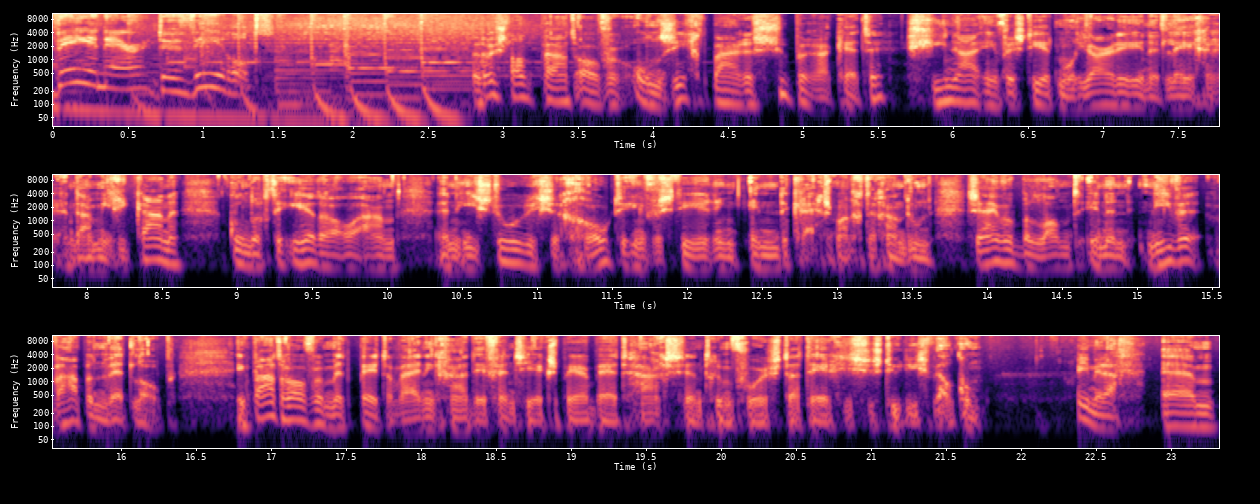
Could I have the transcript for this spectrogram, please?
BNR De Wereld. Rusland praat over onzichtbare superraketten. China investeert miljarden in het leger. En de Amerikanen kondigden eerder al aan een historische grote investering in de krijgsmacht te gaan doen. Zijn we beland in een nieuwe wapenwetloop? Ik praat erover met Peter Weininga, defensie-expert bij het Haag Centrum voor Strategische Studies. Welkom. Goedemiddag. Um,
